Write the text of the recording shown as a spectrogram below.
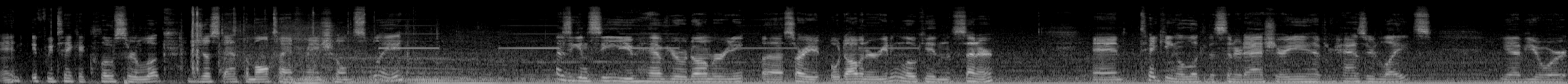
And if we take a closer look just at the multi-informational display, as you can see, you have your odometer reading, uh, sorry, odometer reading located in the center. And taking a look at the center dash area, you have your hazard lights, you have your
